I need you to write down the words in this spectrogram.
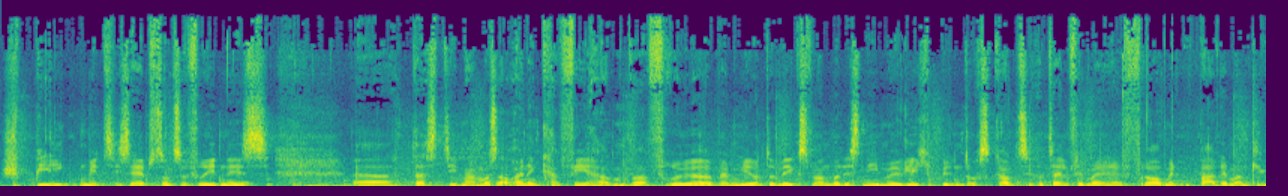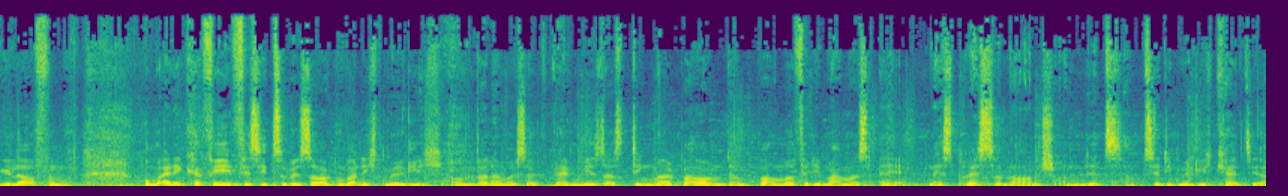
spielt, mit sich selbst und zufrieden ist, äh, dass die Mamas auch einen Kaffee haben. War früher, wenn wir unterwegs waren, war das nie möglich. Ich bin durchs ganze Hotel für meine Frau mit dem Bademantel gelaufen, um einen Kaffee für sie zu besorgen, war nicht möglich. Und dann haben wir gesagt, wenn wir das Ding mal bauen, dann bauen wir für die Mamas eine Nespresso Lounge. Und jetzt habt ihr die Möglichkeit, ja,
